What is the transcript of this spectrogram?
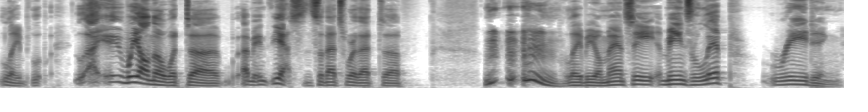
La, we all know what uh, I mean. Yes, so that's where that uh, labiomancy means lip reading.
